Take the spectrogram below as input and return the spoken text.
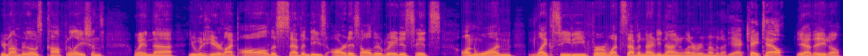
You remember those compilations when uh, you would hear like all the 70s artists, all their greatest hits on one like CD for what, seven ninety nine, whatever. Remember that? Yeah, K-Tel. Yeah, there you go.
